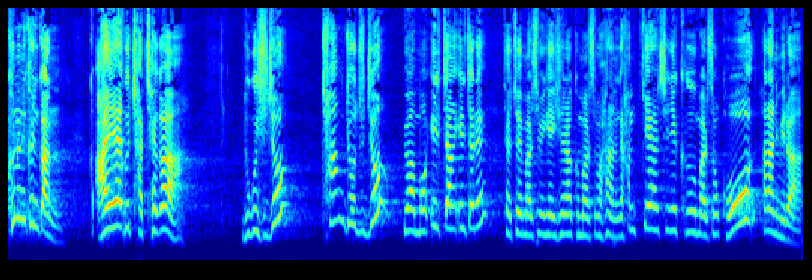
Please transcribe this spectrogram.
그는 그러니까 아예 그 자체가 누구시죠? 창조주죠? 요한뭐 1장 1절에 대초의 말씀이 계시나 그 말씀을 하나님과 함께 하시니 그 말씀은 곧 하나님이라.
